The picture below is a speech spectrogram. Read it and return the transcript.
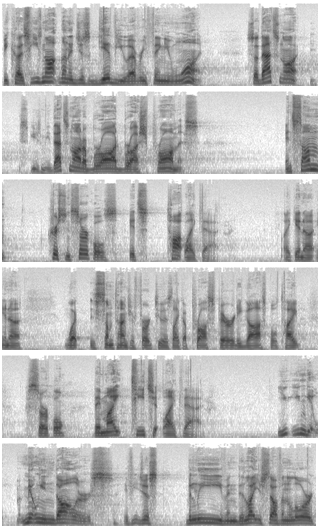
Because He's not going to just give you everything you want. So that's not, excuse me, that's not a broad brush promise. In some Christian circles, it's taught like that. Like in a, in a what is sometimes referred to as like a prosperity gospel type circle, they might teach it like that. You, you can get a million dollars if you just believe and delight yourself in the Lord.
